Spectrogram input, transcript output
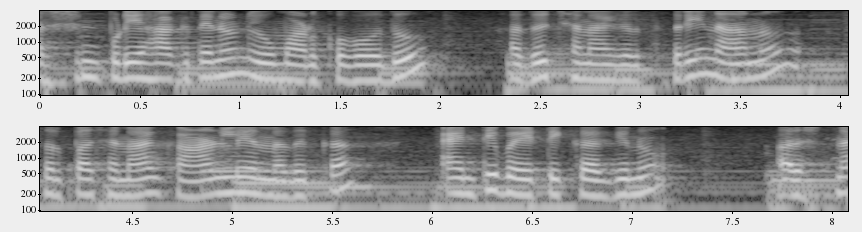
ಅರ್ಶಿಣ ಪುಡಿ ಹಾಕ್ದೇನೂ ನೀವು ಮಾಡ್ಕೋಬೋದು. ಅದು ಚೆನ್ನಾಗಿರ್ತದೆ ರೀ ನಾನು ಸ್ವಲ್ಪ ಚೆನ್ನಾಗಿ ಕಾಣಲಿ ಅನ್ನೋದಕ್ಕೆ ಆ್ಯಂಟಿಬಯೋಟಿಕ್ ಆಗಿನೂ ಅರಿಶಿನ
